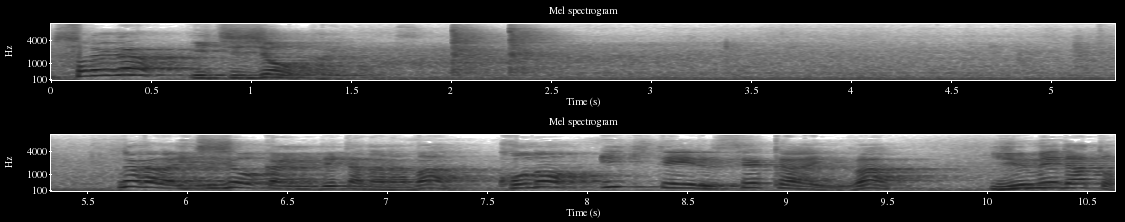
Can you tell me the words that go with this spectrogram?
それが一条会なんですだから一条会に出たならばこの生きている世界は夢だと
